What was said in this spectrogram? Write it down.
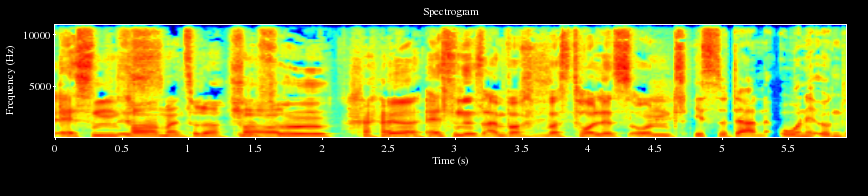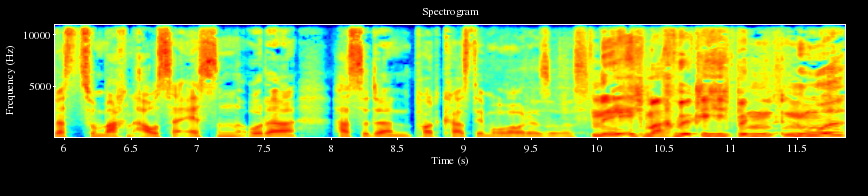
Essen ist. Fahr meinst du, oder? Fahr. Ja, Essen ist einfach was Tolles und Isst du dann ohne irgendwas zu machen außer Essen oder hast du dann einen Podcast im Ohr oder sowas? Nee, ich mach wirklich, ich bin nur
